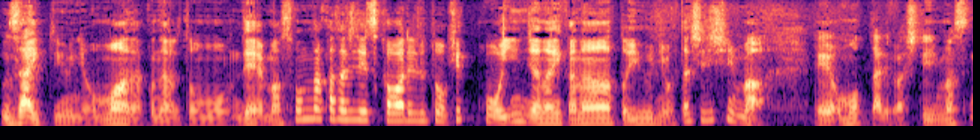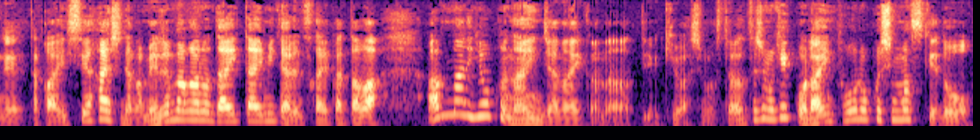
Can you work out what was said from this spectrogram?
うざいというふうに思わなくなると思うんで、まあそんな形で使われると結構いいんじゃないかなというふうに私自身は、えー、思ったりはしていますね。だから一斉配信なんかメルマガの代替みたいな使い方はあんまり良くないんじゃないかなっていう気はします。私も結構 LINE 登録しますけど、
